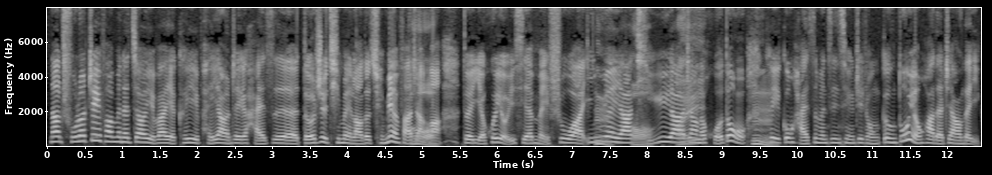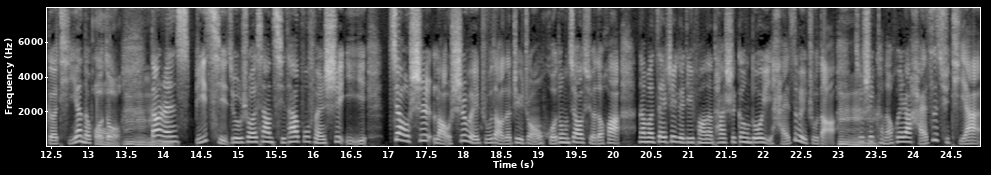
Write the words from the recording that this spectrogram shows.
那除了这方面的教育以外，也可以培养这个孩子德智体美劳的全面发展嘛。对，也会有一些美术啊、音乐呀、体育啊这样的活动，可以供孩子们进行这种更多元化的这样的一个体验的活动。当然，比起就是说像其他部分是以教师老师为为主导的这种活动教学的话，那么在这个地方呢，它是更多以孩子为主导，就是可能会让孩子去提案，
